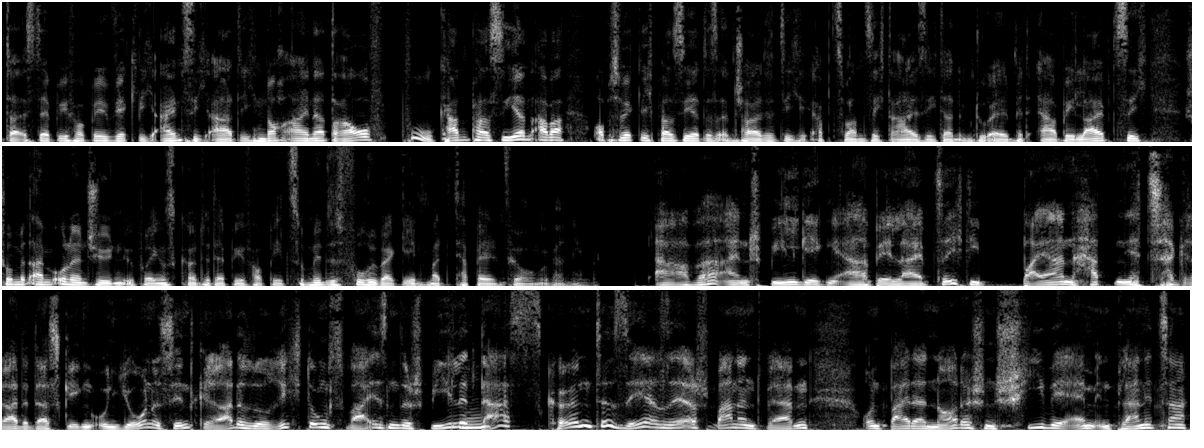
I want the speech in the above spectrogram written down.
da ist der BVB wirklich einzigartig. Noch einer drauf. Puh, kann passieren, aber ob es wirklich passiert, ist entscheidet sich ab 2030 dann im Duell mit RB Leipzig. Schon mit einem Unentschieden übrigens könnte der BVB zumindest vorübergehend mal die Tabellenführung übernehmen. Aber ein Spiel gegen RB Leipzig, die Bayern hatten jetzt ja gerade das gegen Union. Es sind gerade so richtungsweisende Spiele. Mhm. Das könnte sehr, sehr spannend werden. Und bei der nordischen Ski-WM in Planica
